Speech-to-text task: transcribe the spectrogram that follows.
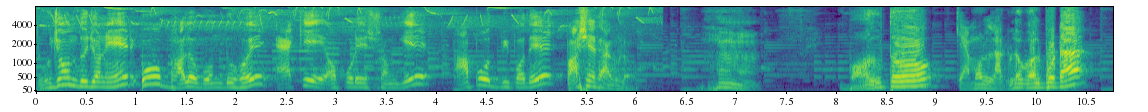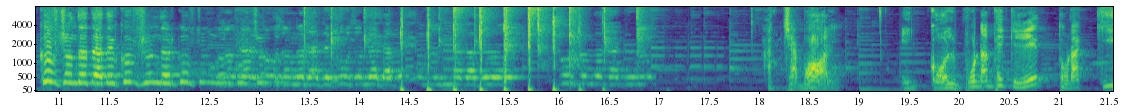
দুজন দুজনের খুব ভালো বন্ধু হয়ে একে অপরের সঙ্গে আপদ বিপদে পাশে থাকল। হুম। বল তো কেমন লাগল গল্পটা? খুব সুন্দর দাদু খুব সুন্দর খুব সুন্দর খুব সুন্দর। দাদু খুব সুন্দর দাদু খুব সুন্দর দাদু খুব সুন্দর দাদু। আচ্ছা বল এই গল্পটা থেকে তোরা কি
